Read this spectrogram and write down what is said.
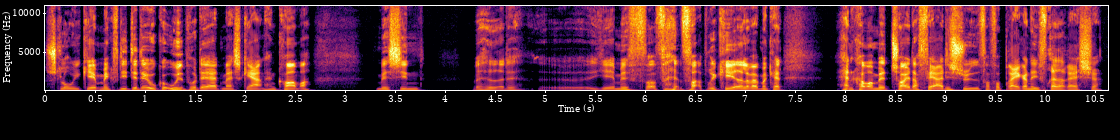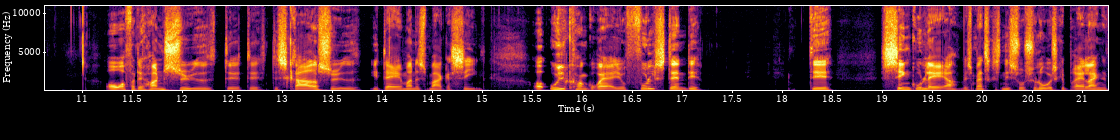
slog igennem. Ikke? Fordi det, det jo går ud på, det er, at Mads Gern, han kommer med sin, hvad hedder det, øh, hjemmefabrikeret, eller hvad man kan. Han kommer med et tøj, der er færdigsyet fra fabrikkerne i Fredericia, over for det håndsyede, det, det, det skræddersyede i damernes magasin, og udkonkurrerer jo fuldstændig det singulære, hvis man skal sådan i sociologiske briller. Ikke?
